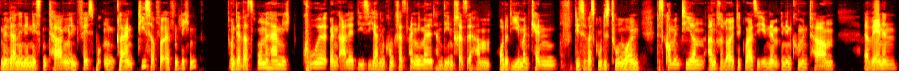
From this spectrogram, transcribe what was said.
Und wir werden in den nächsten Tagen in Facebook einen kleinen Teaser veröffentlichen. Und der es unheimlich cool, wenn alle, die sich an den Kongress angemeldet haben, die Interesse haben oder die jemand kennen, die sie was Gutes tun wollen, das kommentieren, andere Leute quasi in, dem, in den Kommentaren erwähnen,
